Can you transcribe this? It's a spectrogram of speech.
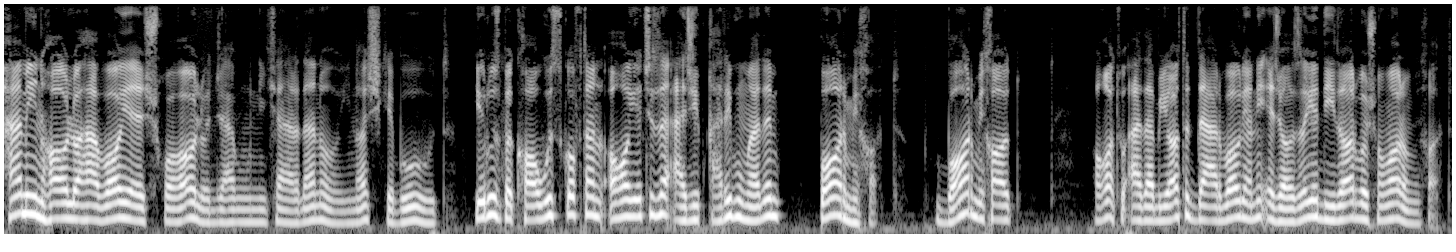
همین حال و هوای عشق و حال و جوونی کردن و ایناش که بود. یه روز به کاووس گفتن آقا یه چیز عجیب غریب اومده بار می‌خواد. بار می‌خواد؟ آقا تو ادبیات دربار یعنی اجازه دیدار با شما رو می‌خواد.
